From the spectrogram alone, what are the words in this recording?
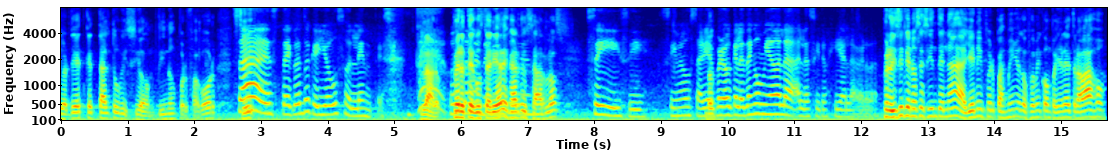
Georgette, ¿qué tal tu visión? Dinos, por favor. Sabes, te cuento que yo uso lentes. Claro, pero ¿te gustaría dejar de usarlos? Sí, sí. Sí, me gustaría, pero que le tengo miedo a la, a la cirugía, la verdad. Pero dice que no se siente nada. Jennifer Pazmiño, que fue mi compañera de trabajo,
